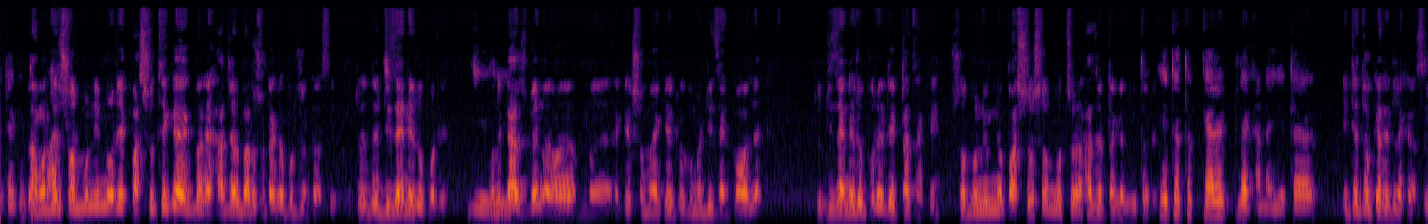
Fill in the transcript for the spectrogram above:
এটা কিন্তু আমাদের সর্বনিম্ন রেট পাঁচশো থেকে একবারে হাজার বারোশো টাকা পর্যন্ত আছে। তো এদের ডিজাইনের উপরে। অনেক আসবেন এক এক সময় এক এক রকমের ডিজাইন পাওয়া যায়। তো ডিজাইনের উপরে রেটটা থাকে। সর্বনিম্ন পাঁচশো সর্বোচ্চ হাজার টাকার ভিতরে। এটা তো ক্যারেট লেখা নাই এটা এটা তো ক্যারেট লেখা আছে।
